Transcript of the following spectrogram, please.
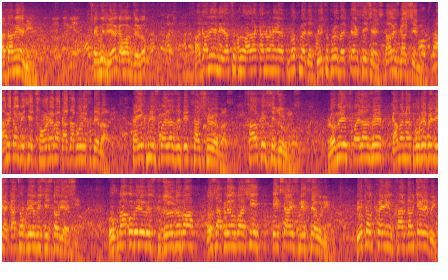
ადამიანი შეგვიძლია გავაგზელო ადამიანი რაც უფრო არაკანონიერ მოქმედებს ვით უფრო მეტერს იჩენს თავის გარშემო. ამიტომ მისი ცხოვრება დაძაბული ხდება და იქმნის ყველაზე დიდ საშიშროებას ხალხის სიძულვილს რომელიც ყველაზე გამანადგურებელია კაცობრიობის ისტორიაში. უკმაყოფილების გზნობა მოსახლეობაში პიქსარის მიღწეული. ვითომ თქვენი მხარდამჭერების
